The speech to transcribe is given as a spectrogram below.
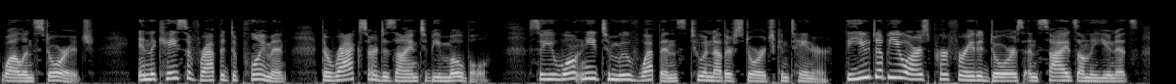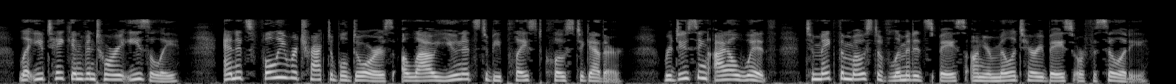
while in storage. In the case of rapid deployment, the racks are designed to be mobile, so you won't need to move weapons to another storage container. The UWR's perforated doors and sides on the units let you take inventory easily, and its fully retractable doors allow units to be placed close together, reducing aisle width to make the most of limited space on your military base or facility.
